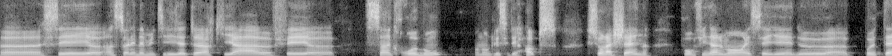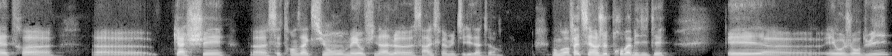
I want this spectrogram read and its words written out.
c'est un seul et même utilisateur qui a fait cinq rebonds, en anglais c'était hops, sur la chaîne pour finalement essayer de euh, peut-être euh, euh, cacher ces transactions, mais au final, ça reste le même utilisateur. Donc en fait, c'est un jeu de probabilité. Et, aujourd'hui,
